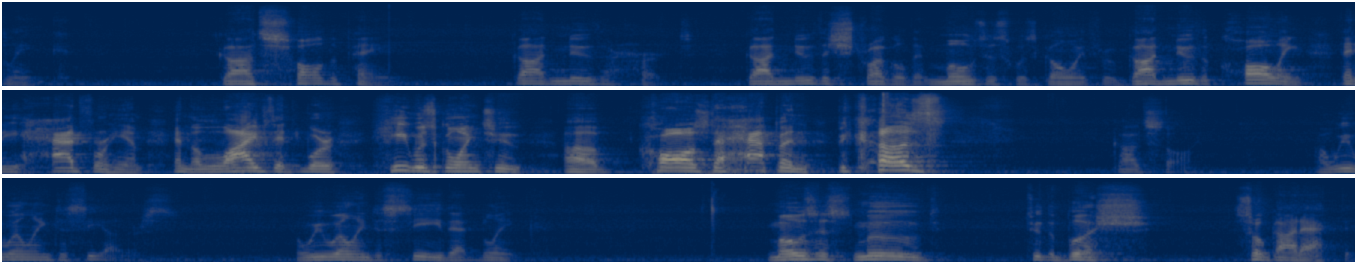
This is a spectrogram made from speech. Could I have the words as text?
blink. God saw the pain. God knew the hurt. God knew the struggle that Moses was going through. God knew the calling that he had for him and the lives that were, he was going to uh, cause to happen because God saw him. Are we willing to see others? Are we willing to see that blink? Moses moved to the bush, so God acted.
